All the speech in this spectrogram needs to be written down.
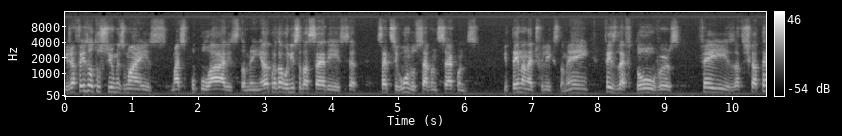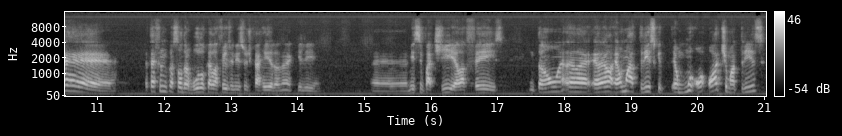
E já fez outros filmes mais, mais populares também. Ela é protagonista da série Sete Segundos, Seven Seconds, que tem na Netflix também. Fez Leftovers, fez acho que até até filme com a Sandra Bullock ela fez no início de carreira, né? Aquele é, Miss Simpatia, ela fez. Então, ela, ela, é uma atriz que é uma ótima atriz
